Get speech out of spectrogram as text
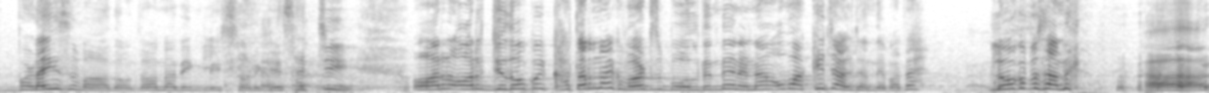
ਬੜਾ ਹੀ ਸਵਾਦ ਆਉਂਦਾ ਉਹਨਾਂ ਦੀ ਇੰਗਲਿਸ਼ ਸੁਣ ਕੇ ਸੱਚੀ। ਔਰ ਔਰ ਜਦੋਂ ਕੋਈ ਖਤਰਨਾਕ ਵਰਡਸ ਬੋਲ ਦਿੰਦੇ ਨੇ ਨਾ ਉਹ ਵਾਕਈ ਚੱਲ ਜਾਂਦੇ ਪਤਾ ਹੈ? ਲੋਕ ਪਸੰਦ ਹਾਂ ਹਾਂ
